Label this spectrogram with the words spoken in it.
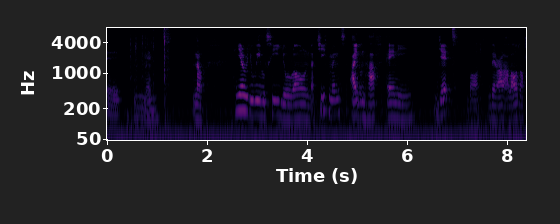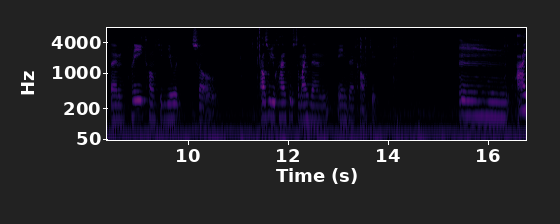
achievements. Now here you will see your own achievements. I don't have any yet but there are a lot of them pre-configured so also you can customize them in the config. Mm I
